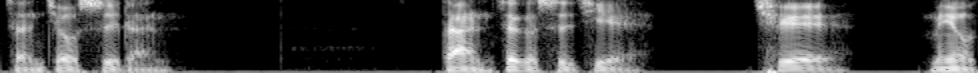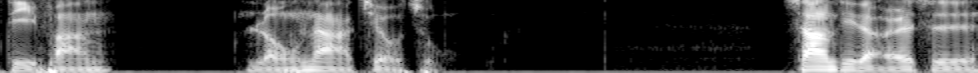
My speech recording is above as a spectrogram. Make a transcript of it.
拯救世人，但这个世界。却没有地方容纳救主。上帝的儿子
